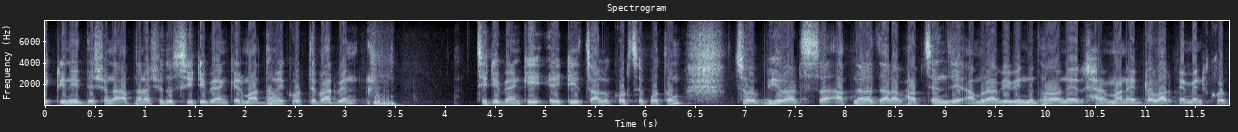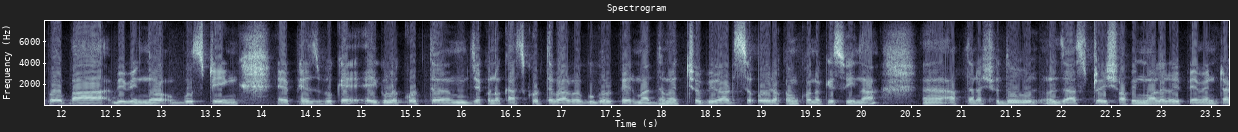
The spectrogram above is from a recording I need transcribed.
একটি নির্দেশনা আপনারা শুধু সিটি ব্যাংকের মাধ্যমে করতে পারবেন। সিটি ব্যাংকই এইটি চালু করছে প্রথম। সো ভিউয়ার্স আপনারা যারা ভাবছেন যে আমরা বিভিন্ন ধরনের মানে ডলার পেমেন্ট করব বা বিভিন্ন বুস্টিং ফেসবুকে এইগুলো করতে যে কোনো কাজ করতে পারব গুগল পের মাধ্যমে সো ভিউয়ার্স ওই রকম কোনো কিছুই না। আপনারা শুধু জাস্ট ওই শপিং মলের ওই পেমেন্টটা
